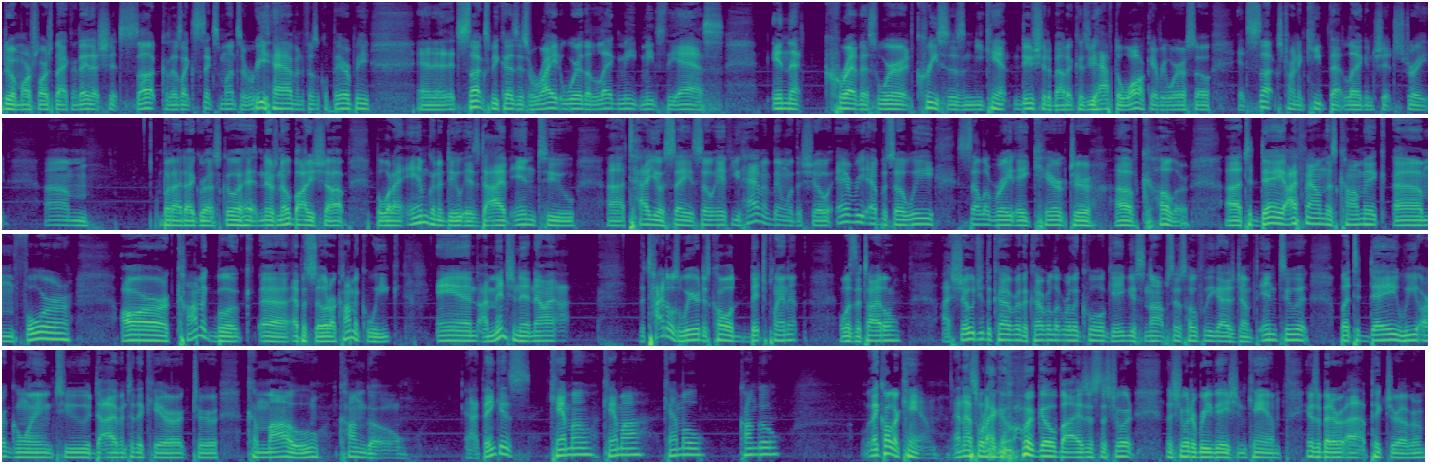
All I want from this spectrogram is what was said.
doing martial arts back in the day. That shit sucked because it was like six months of rehab and physical therapy, and it, it sucks because it's right where the leg meat meets the ass in that crevice where it creases and you can't do shit about it because you have to walk everywhere. So it sucks trying to keep that leg and shit straight. Um but i digress. Go ahead. And there's no body shop but what i am going to do is dive into uh, Tayo says. So if you haven't been with the show, every episode we celebrate a character of color. Uh, today I found this comic um, for our comic book uh, episode, our comic week, and I mentioned it. Now, I, I, the title's weird. It's called Bitch Planet. Was the title? I showed you the cover. The cover looked really cool. Gave you a synopsis. Hopefully, you guys jumped into it. But today we are going to dive into the character Kamau Congo. And I think it's Camo, Kama, Camo, Congo. They call her Cam, and that's what I go go by. Is just the short the short abbreviation Cam. Here's a better uh, picture of her.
